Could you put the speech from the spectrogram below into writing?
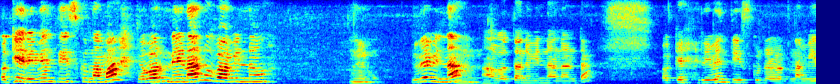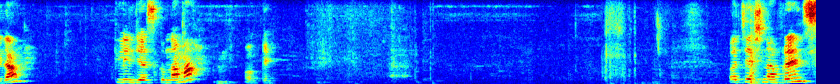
ఓకే రివెన్ తీసుకుందామా? ఎవరు? నేనా? నువ్వా విన్ను? నేను. నువ్వే విన్నా? తను విన్నానంట. ఓకే రివెన్ తీసుకుంటాడట నా మీద. క్లీన్ చేసుకుందామా. ఓకే. వచ్చేసిన ఫ్రెండ్స్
